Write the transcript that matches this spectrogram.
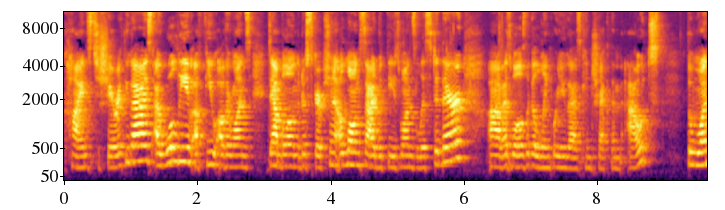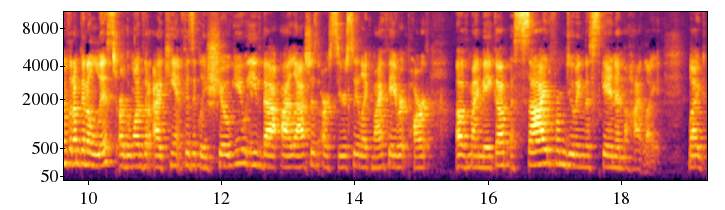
kinds to share with you guys. I will leave a few other ones down below in the description alongside with these ones listed there, um, as well as like a link where you guys can check them out. The ones that I'm gonna list are the ones that I can't physically show you. Eve, that eyelashes are seriously like my favorite part of my makeup aside from doing the skin and the highlight. Like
